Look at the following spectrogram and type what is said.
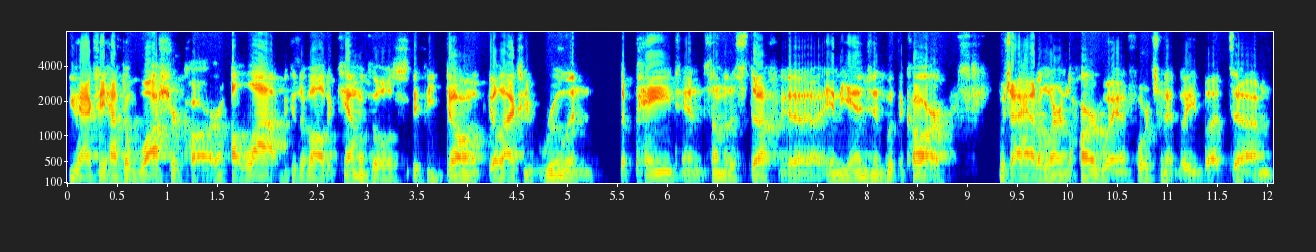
you actually have to wash your car a lot because of all the chemicals. If you don't, you'll actually ruin the paint and some of the stuff uh, in the engines with the car, which I had to learn the hard way, unfortunately. But um,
